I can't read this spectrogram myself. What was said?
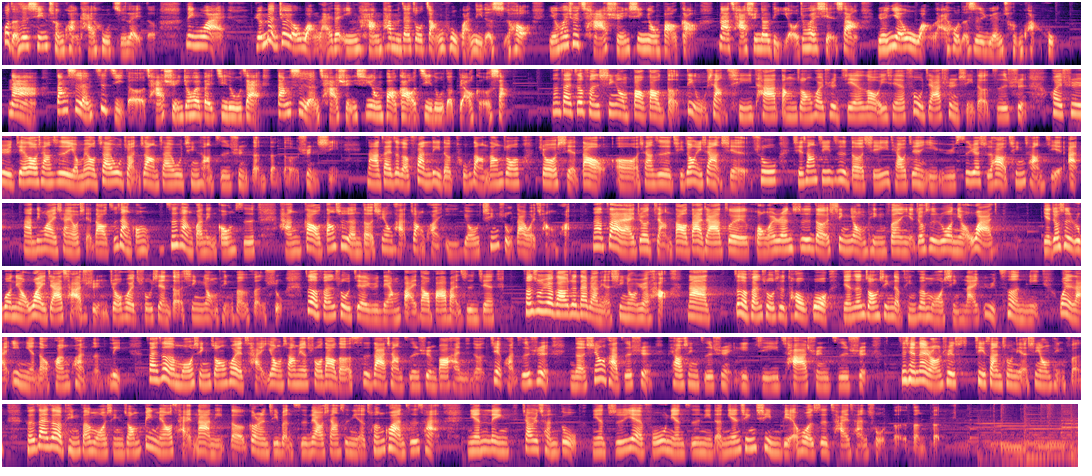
或者是新存款开户之类的。另外，原本就有往来的银行，他们在做账户管理的时候，也会去查询信用报告。那查询的理由就会写上原业务往来，或者是原存款户。那当事人自己的查询就会被记录在当事人查询信用报告记录的表格上。那在这份信用报告的第五项其他当中，会去揭露一些附加讯息的资讯，会去揭露像是有没有债务转账、债务清偿资讯等等的讯息。那在这个范例的图档当中，就写到，呃，像是其中一项写出协商机制的协议条件已于四月十号清偿结案。那另外一项有写到，资产公资产管理公司函告当事人的信用卡账款已由亲属代为偿还。那再来就讲到大家最广为人知的信用评分，也就是如果你有外，也就是如果你有外加查询，就会出现的信用评分分数。这个分数介于两百到八百之间，分数越高就代表你的信用越好。那这个分数是透过廉政中心的评分模型来预测你未来一年的还款能力。在这个模型中，会采用上面说到的四大项资讯，包含你的借款资讯、你的信用卡资讯、票信资讯以及查询资讯。这些内容去计算出你的信用评分，可是在这个评分模型中，并没有采纳你的个人基本资料，像是你的存款、资产、年龄、教育程度、你的职业、服务年资、你的年薪、性别或者是财产所得等等。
